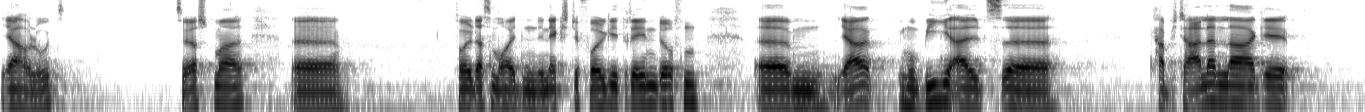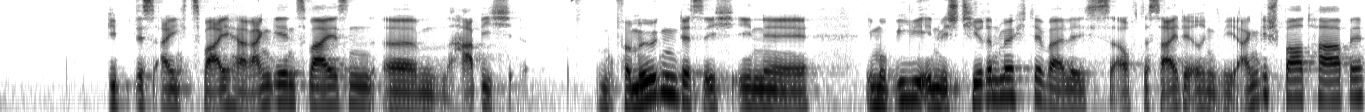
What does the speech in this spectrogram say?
Ja, hallo. Zuerst mal, äh, toll, dass wir heute die nächste Folge drehen dürfen. Ähm, ja, Immobilie als äh, Kapitalanlage gibt es eigentlich zwei Herangehensweisen. Ähm, Habe ich Vermögen, das ich in eine Immobilie investieren möchte, weil ich es auf der Seite irgendwie angespart habe?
